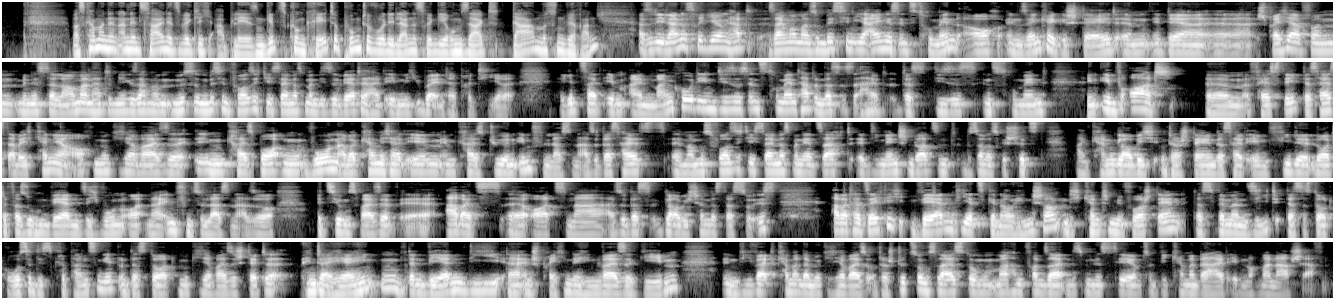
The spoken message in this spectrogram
Was kann man denn an den Zahlen jetzt wirklich ablesen? Gibt es konkrete Punkte, wo die Landesregierung sagt, da müssen wir ran? Also die Landesregierung hat, sagen wir mal, so ein bisschen ihr eigenes Instrument auch in Senkel gestellt. Ähm, der äh, Sprecher von Minister Laumann hatte mir gesagt, man müsse ein bisschen vorsichtig sein, dass man diese Werte halt eben nicht überinterpretiere. Da gibt es halt eben einen Manko, den dieses Instrument hat, und das ist halt, dass dieses Instrument den Impfort ähm, festlegt. Das heißt aber, ich kann ja auch möglicherweise im Kreis Borken wohnen, aber kann mich halt eben im Kreis Düren impfen lassen. Also das heißt, äh, man muss vorsichtig sein, dass man jetzt sagt, äh, die Menschen dort sind besonders geschützt. Man kann, glaube ich, unterstellen, dass halt eben viele Leute versuchen werden, sich wohnortnah impfen zu lassen. Also beziehungsweise äh, arbeitsortsnah. Also das glaube ich schon, dass das so ist. Aber tatsächlich werden die jetzt genau hinschauen und ich könnte mir vorstellen, dass wenn man sieht, dass es dort große Diskrepanzen gibt und dass dort möglicherweise Städte hinterherhinken, dann werden die da entsprechende Hinweise geben. Inwieweit kann man da möglicherweise Unterstützungsleistungen machen von Seiten des Ministeriums und wie kann man da halt eben nochmal nachschärfen?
